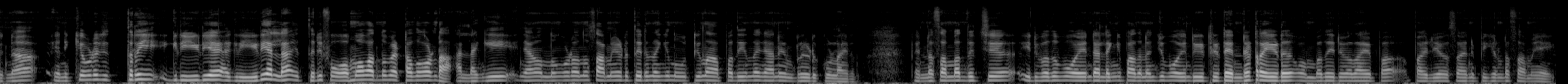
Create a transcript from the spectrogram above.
പിന്നെ എനിക്കിവിടെ ഒരു ഇത്തിരി ഗ്രീഡി ഗ്രീഡി അല്ല ഇത്തിരി ഫോമോ വന്ന് പെട്ടതുകൊണ്ടാണ് അല്ലെങ്കിൽ ഞാൻ ഒന്നും കൂടെ ഒന്ന് സമയം എടുത്തിരുന്നെങ്കിൽ നൂറ്റി നാൽപ്പതിൽ നിന്ന് ഞാൻ എൻട്രി എടുക്കുള്ളായിരുന്നു. അപ്പം എന്നെ സംബന്ധിച്ച് ഇരുപത് പോയിന്റ് അല്ലെങ്കിൽ പതിനഞ്ച് പോയിന്റ് കിട്ടിയിട്ട് എന്റെ ട്രേഡ് ഒമ്പത് ഇരുപതായപ്പോൾ പര്യവസാനിപ്പിക്കേണ്ട സമയമായി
